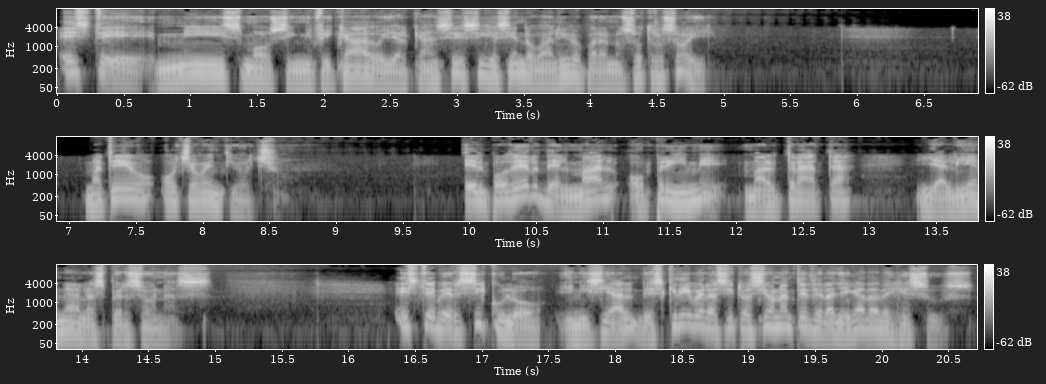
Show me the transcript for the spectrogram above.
Este mismo significado y alcance sigue siendo válido para nosotros hoy. Mateo 8:28 El poder del mal oprime, maltrata y aliena a las personas. Este versículo inicial describe la situación antes de la llegada de Jesús.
